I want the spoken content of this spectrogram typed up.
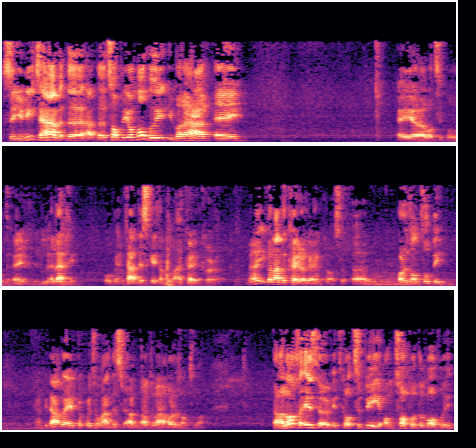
So you need to have at the at the top of your mobli, you've got to have a a uh, what's it called? A, a lechi. Or in fact, this case, I'm talking about a code. No, you've got to have a code going across, uh, horizontal beam. It can be that way, but we're talking about this way. I'm, I'm talking about a horizontal one. The halacha is, though, it's got to be on top of the movli,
